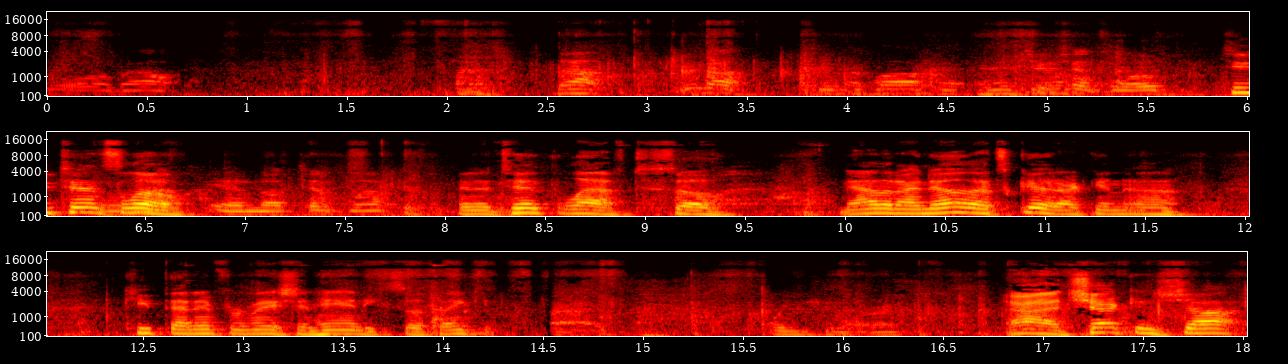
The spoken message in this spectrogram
You are about, About you're about two tenths low two tenths low and uh, tenth left. and a tenth left. So now that I know, that's good. I can uh, keep that information handy. So thank you. Where you shoot at, right? All right, check and shot,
